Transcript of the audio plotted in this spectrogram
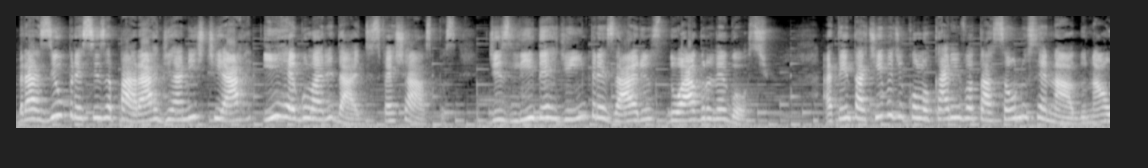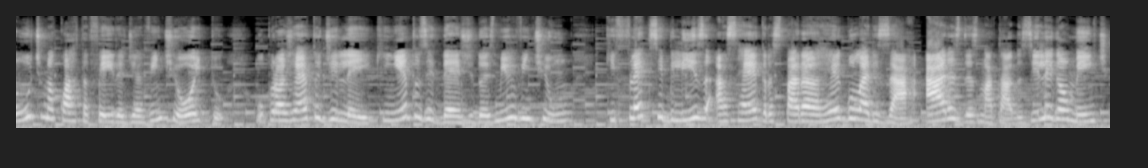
Brasil precisa parar de anistiar irregularidades. Fecha aspas. Diz líder de empresários do agronegócio. A tentativa de colocar em votação no Senado na última quarta-feira, dia 28, o projeto de lei 510 de 2021, que flexibiliza as regras para regularizar áreas desmatadas ilegalmente,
